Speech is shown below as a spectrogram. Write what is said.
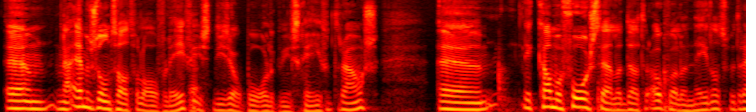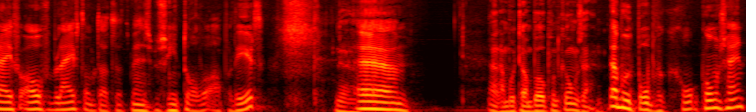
Ehm, nou, Amazon zal het wel overleven. Is, die is ook behoorlijk winstgevend trouwens. Ehm, ik kan me voorstellen dat er ook wel een Nederlands bedrijf overblijft, omdat het mensen misschien toch wel appelleert. Ja. Ehm, nou, dan moet dan bol.com zijn. Dat moet bol.com zijn.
